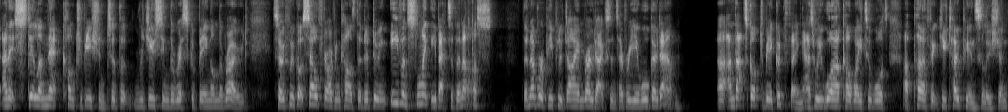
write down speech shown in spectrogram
and it's still a net contribution to the reducing the risk of being on the road. So if we've got self-driving cars that are doing even slightly better than us, the number of people who die in road accidents every year will go down. Uh, and that's got to be a good thing as we work our way towards a perfect utopian solution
